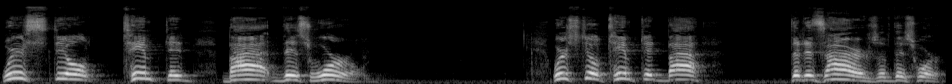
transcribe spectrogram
We're still tempted by this world. We're still tempted by the desires of this world.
